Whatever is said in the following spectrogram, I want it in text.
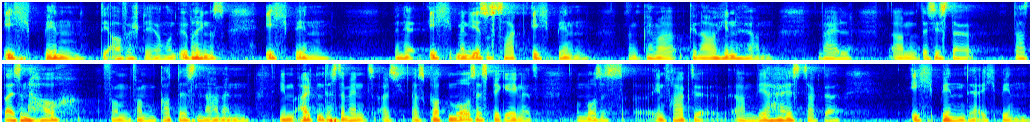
ich bin die Auferstehung. Und übrigens, ich bin, wenn, er, ich, wenn Jesus sagt, ich bin, dann können wir genau hinhören, weil ähm, das ist der, da, da ist ein Hauch vom, vom Gottesnamen. Im Alten Testament, als, als Gott Moses begegnet und Moses ihn fragt, ähm, wie er heißt, sagt er, ich bin der ich bin.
